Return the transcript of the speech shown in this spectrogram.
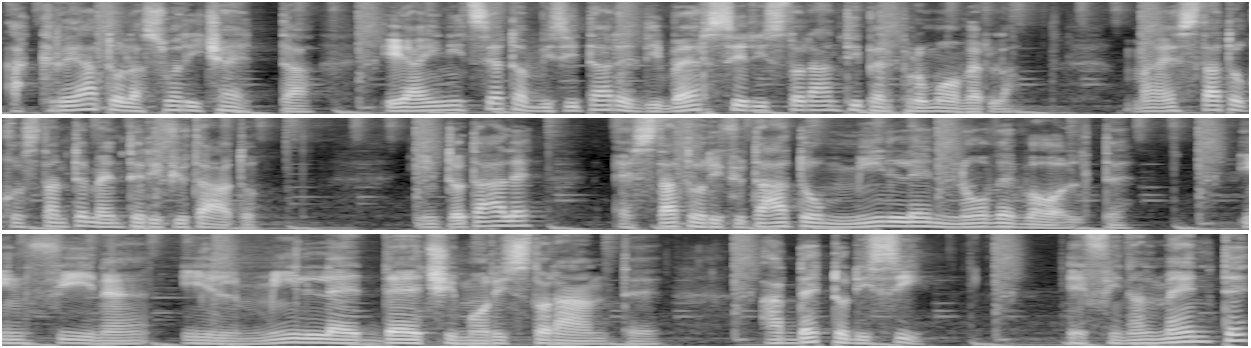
ha creato la sua ricetta e ha iniziato a visitare diversi ristoranti per promuoverla ma è stato costantemente rifiutato. In totale è stato rifiutato 1009 volte. Infine, il milledecimo ristorante ha detto di sì e finalmente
